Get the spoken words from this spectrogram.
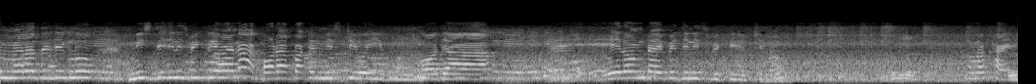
মেলাতে যেগুলো মিষ্টি জিনিস বিক্রি হয় না কড়া পাকের মিষ্টি ওই গজা এরম টাইপের জিনিস বিক্রি হচ্ছিল। আমরা খাইনি।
